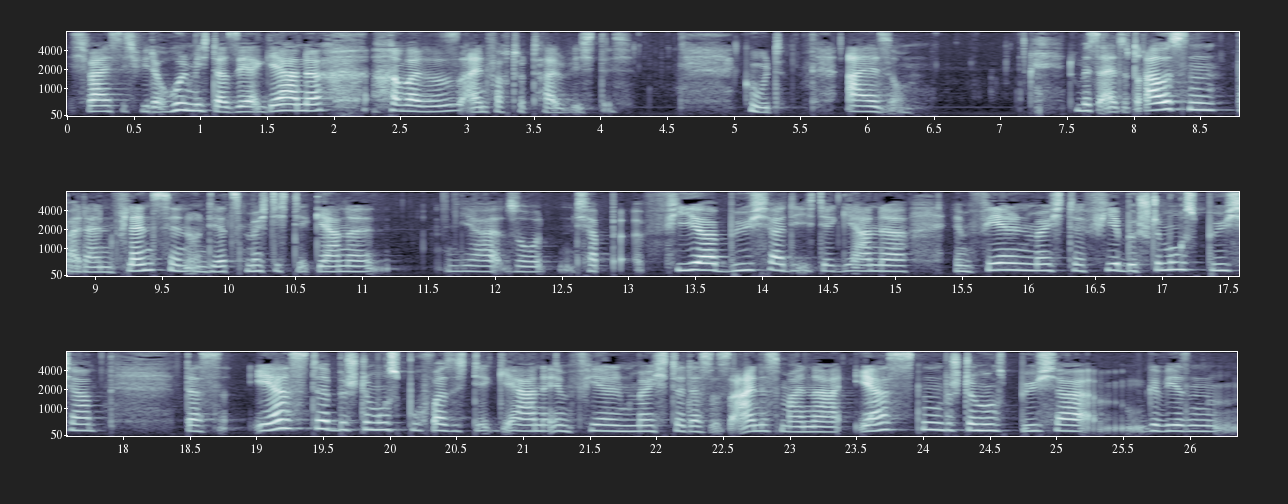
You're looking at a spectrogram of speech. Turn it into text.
ich weiß, ich wiederhole mich da sehr gerne, aber das ist einfach total wichtig. Gut, also, Du bist also draußen bei deinen Pflänzchen und jetzt möchte ich dir gerne ja, so, ich habe vier Bücher, die ich dir gerne empfehlen möchte, vier Bestimmungsbücher. Das erste Bestimmungsbuch, was ich dir gerne empfehlen möchte, das ist eines meiner ersten Bestimmungsbücher gewesen,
